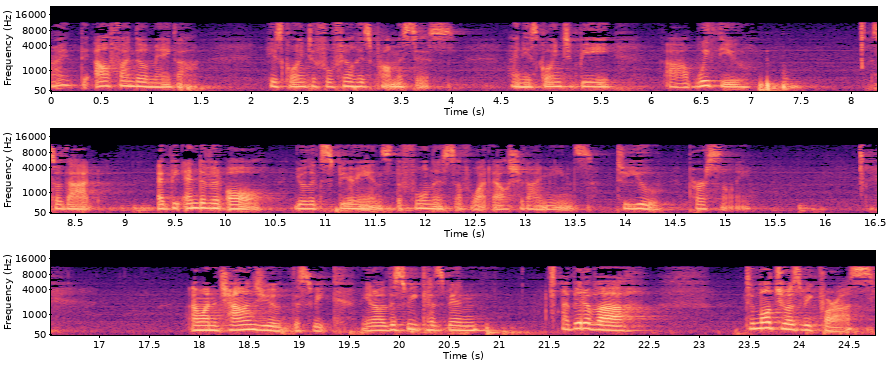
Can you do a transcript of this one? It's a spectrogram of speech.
right? The Alpha and the Omega. He's going to fulfill His promises and He's going to be uh, with you so that at the end of it all, you'll experience the fullness of what El Shaddai means to you personally. I want to challenge you this week. You know, this week has been a bit of a tumultuous week for us.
